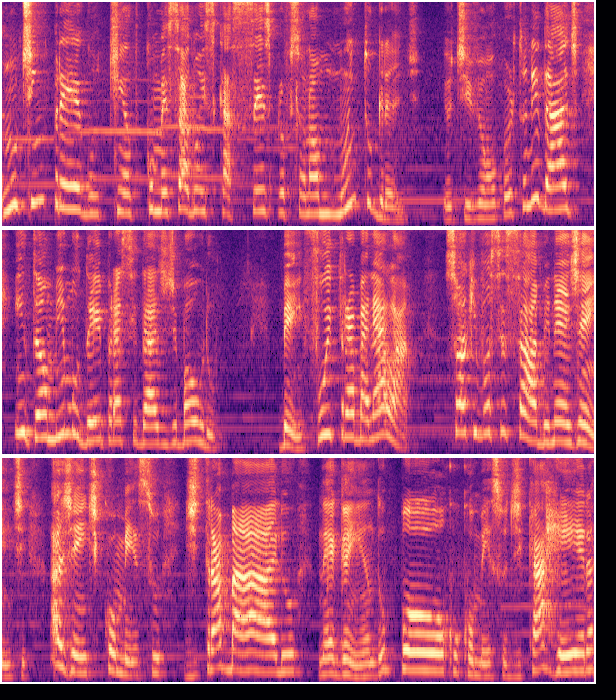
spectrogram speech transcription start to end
não tinha emprego, tinha começado uma escassez profissional muito grande. Eu tive uma oportunidade, então me mudei para a cidade de Bauru. Bem, fui trabalhar lá. Só que você sabe, né, gente? A gente começo de trabalho, né, ganhando pouco, começo de carreira.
